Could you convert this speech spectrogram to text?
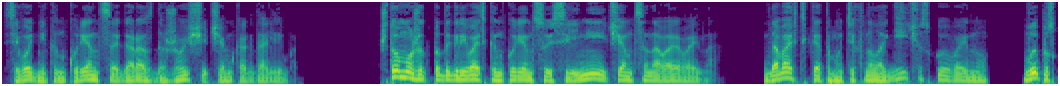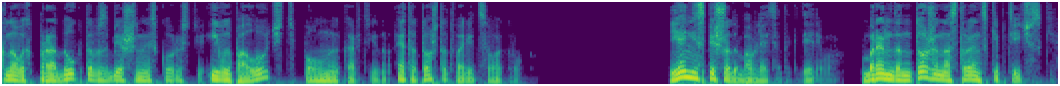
Сегодня конкуренция гораздо жестче, чем когда-либо. Что может подогревать конкуренцию сильнее, чем ценовая война? Добавьте к этому технологическую войну, выпуск новых продуктов с бешеной скоростью, и вы получите полную картину. Это то, что творится вокруг. Я не спешу добавлять это к дереву. Брэндон тоже настроен скептически.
